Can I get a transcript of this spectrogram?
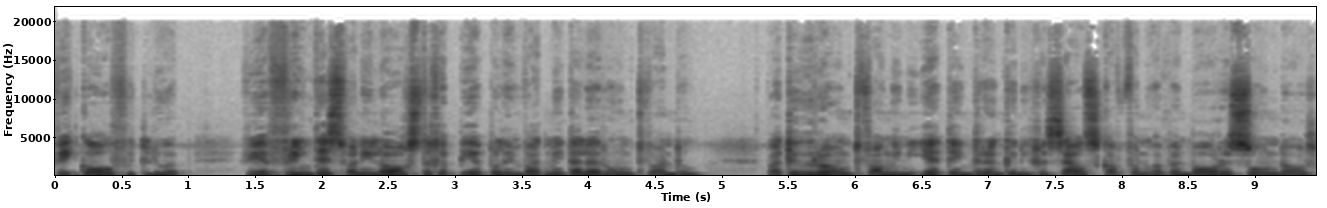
Wie kalvoet loop, wie een vriend is van die laagste gepepel en wat met hulle rondwandel, wat hoere ontvang en eet en drink in die geselskap van openbare sondaars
